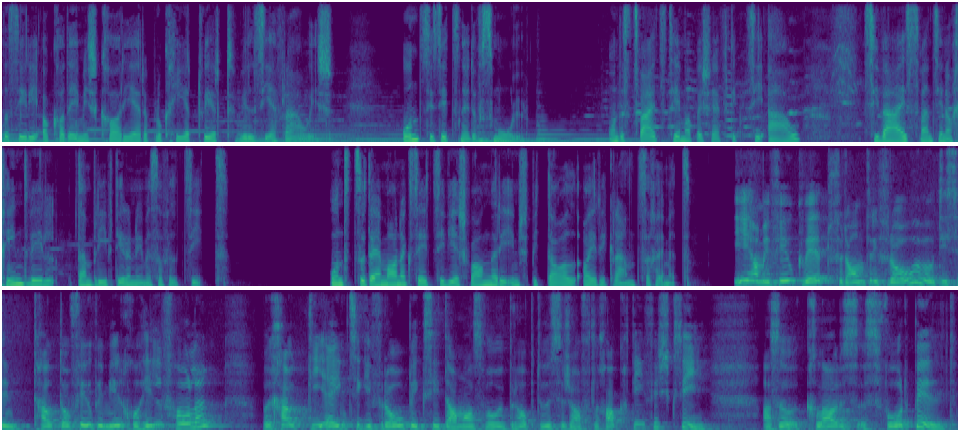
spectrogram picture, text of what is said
dass ihre akademische Karriere blockiert wird, weil sie eine Frau ist. Und sie sitzt nicht aufs Maul. Und das zweite Thema beschäftigt sie auch. Sie weiß, wenn sie noch Kind will, dann bleibt ihr nicht mehr so viel Zeit. Und zu dem sieht sie, wie Schwangere im Spital an ihre Grenzen kommen. Ich habe mich viel gewehrt für andere Frauen, weil die sind halt auch viel bei mir Hilfe holen. Weil ich halt die einzige Frau war damals, die überhaupt wissenschaftlich aktiv war. Also klar, ein, ein Vorbild.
